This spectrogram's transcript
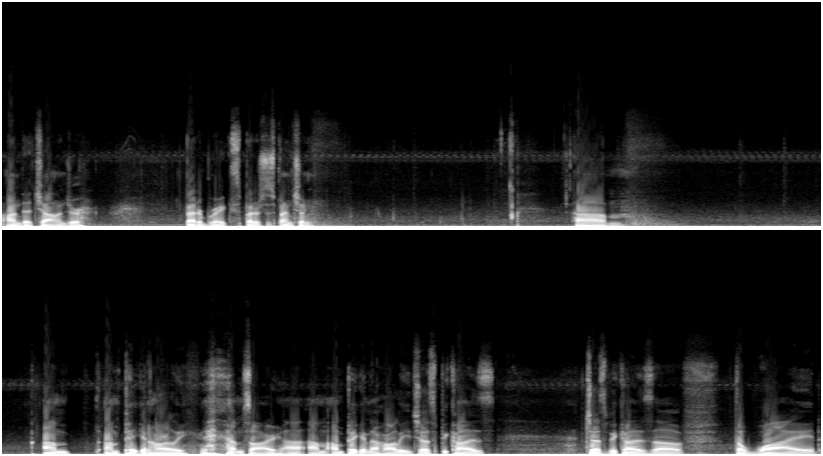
on the Challenger. Better brakes, better suspension. Um, I'm I'm picking Harley. I'm sorry. Uh, I'm I'm picking the Harley just because, just because of the wide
